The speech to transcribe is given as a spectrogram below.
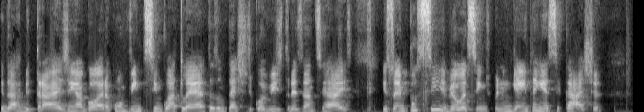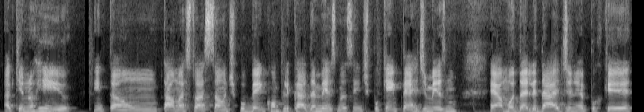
e da arbitragem, agora com 25 atletas, um teste de Covid de 300 reais. Isso é impossível, assim, tipo, ninguém tem esse caixa aqui no Rio. Então, tá uma situação, tipo, bem complicada mesmo, assim, tipo, quem perde mesmo é a modalidade, né? Porque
